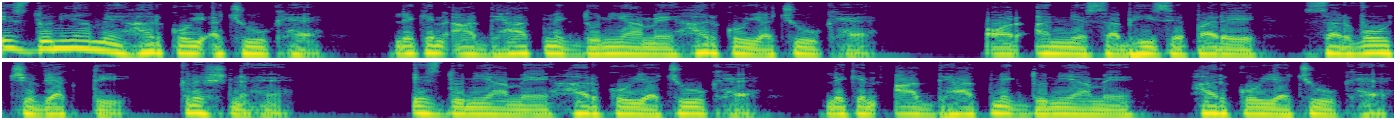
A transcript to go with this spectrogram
इस दुनिया में हर कोई अचूक है लेकिन आध्यात्मिक दुनिया में हर कोई अचूक है और अन्य सभी से परे सर्वोच्च व्यक्ति कृष्ण है। इस दुनिया में हर कोई अचूक है, लेकिन आध्यात्मिक दुनिया में हर कोई अचूक है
